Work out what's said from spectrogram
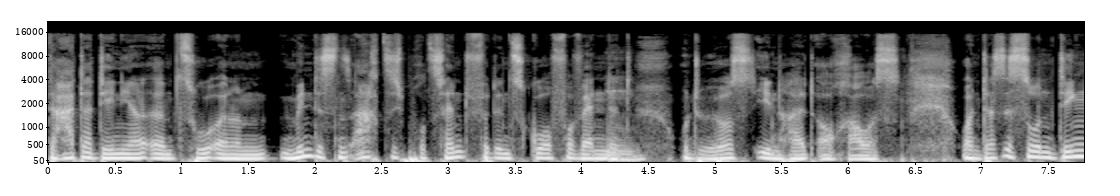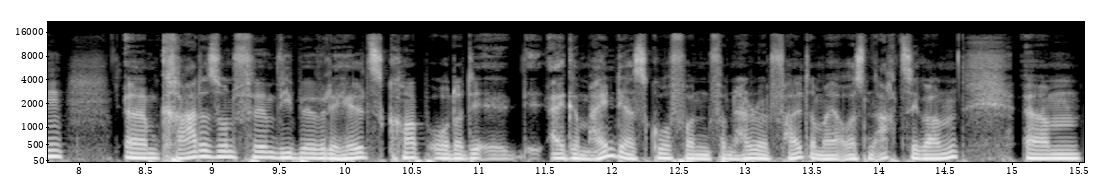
da hat er den ja ähm, zu ähm, mindestens 80 Prozent für den Score verwendet. Mhm. Und du hörst ihn halt auch raus. Und das ist so ein Ding, ähm, gerade so ein Film wie Beverly Hills Cop oder die, allgemein der Score von, von Harold Faltermeyer aus den 80ern, ähm,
